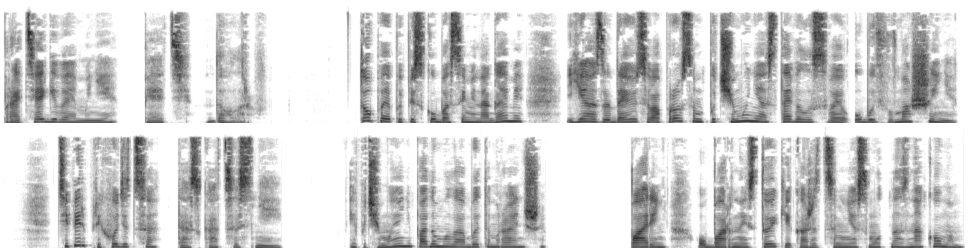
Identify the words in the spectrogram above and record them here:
протягивая мне пять долларов. Топая по песку босыми ногами, я задаюсь вопросом, почему не оставила свою обувь в машине. Теперь приходится таскаться с ней. И почему я не подумала об этом раньше? Парень у барной стойки кажется мне смутно знакомым.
